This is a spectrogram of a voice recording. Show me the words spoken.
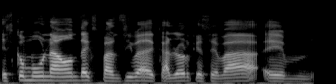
es como una onda expansiva de calor que se va em,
